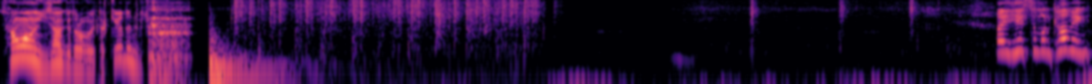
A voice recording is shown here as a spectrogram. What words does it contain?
상황이 이상하게 돌아가고 있다. 끼어드는 게 좋겠다. I hear someone coming.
